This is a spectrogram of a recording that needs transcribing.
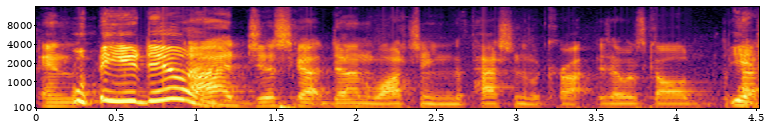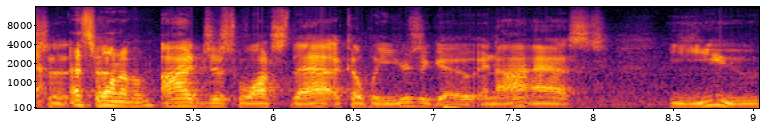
and what are you doing? I just got done watching The Passion of the Christ. Is that what it's called? The Yeah, Passion of- that's so one of 'em. I just watched that a couple of years ago, and I asked you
